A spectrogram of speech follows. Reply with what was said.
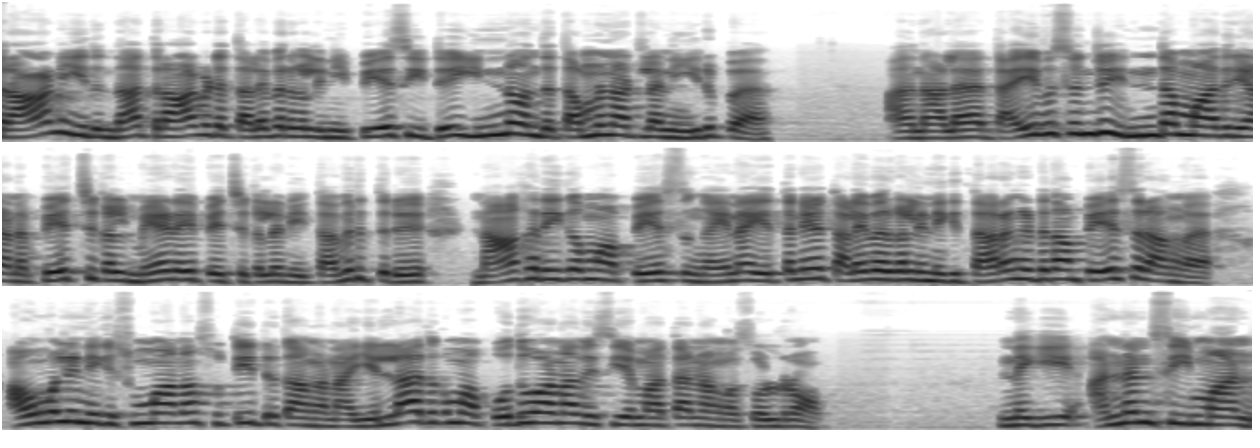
திராணி இருந்தால் திராவிட தலைவர்களை நீ பேசிட்டு இன்னும் அந்த தமிழ்நாட்டில் நீ இருப்ப. அதனால் தயவு செஞ்சு இந்த மாதிரியான பேச்சுக்கள் மேடை பேச்சுக்களை நீ தவிர்த்துட்டு நாகரிகமாக பேசுங்க. ஏன்னா எத்தனையோ தலைவர்கள் இன்றைக்கி தரங்கிட்டு தான் பேசுகிறாங்க அவங்களும் இன்றைக்கி சும்மா தான் சுற்றிட்டு இருக்காங்க. நான் எல்லாத்துக்குமா பொதுவான விஷயமா தான் நாங்கள் சொல்கிறோம் இன்னைக்கு அண்ணன் சீமான்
